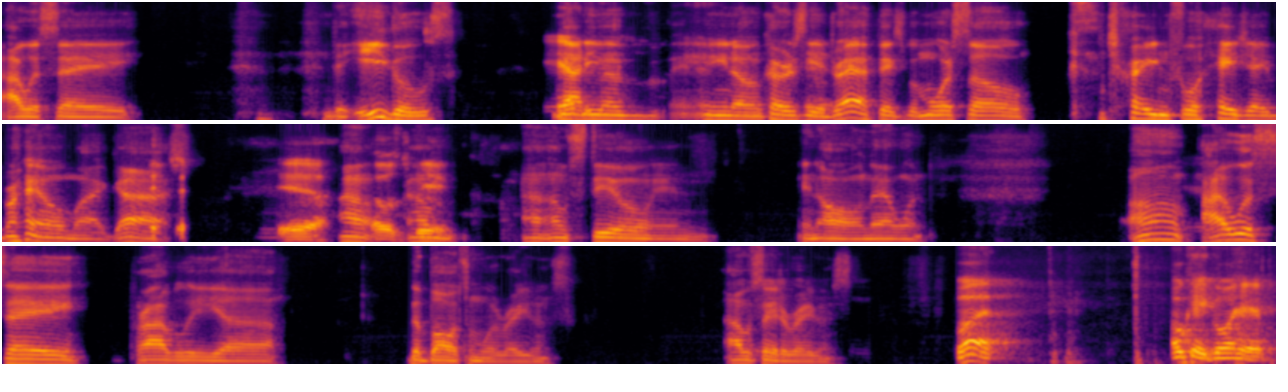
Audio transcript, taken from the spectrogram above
I would say the Eagles, yep. not even you know, courtesy of draft picks, but more so trading for AJ Brown. Oh my gosh. Yeah, that was big. I'm, I'm, still in in awe on that one. Um, I would say probably uh the Baltimore Ravens. I would say the Ravens. But okay, go ahead.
